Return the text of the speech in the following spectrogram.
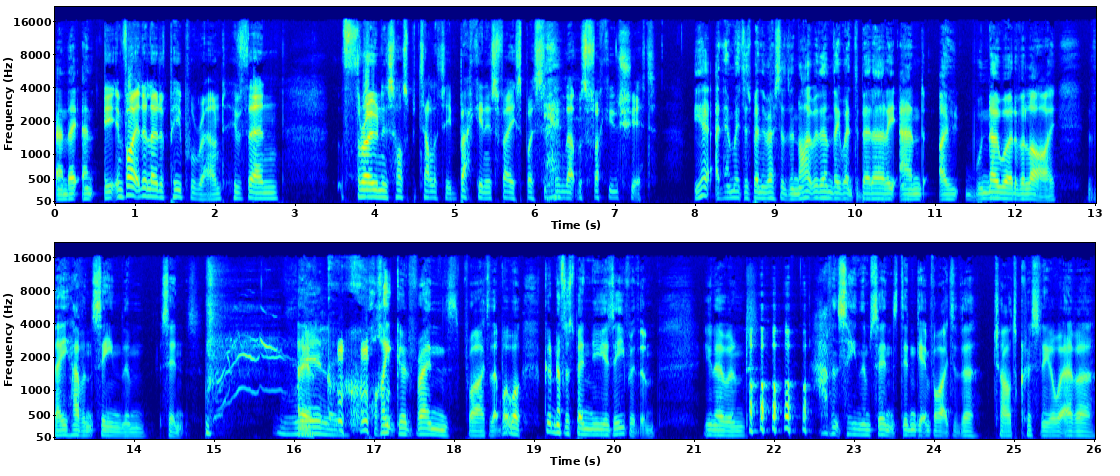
and they and He invited a load of people round who've then thrown his hospitality back in his face by saying that was fucking shit. Yeah, and then we had to spend the rest of the night with them. They went to bed early, and I, no word of a lie, they haven't seen them since. Really? quite good friends prior to that. But well, good enough to spend New Year's Eve with them, you know, and haven't seen them since. Didn't get invited to the child's christening or whatever.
